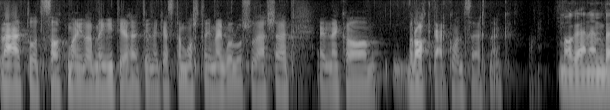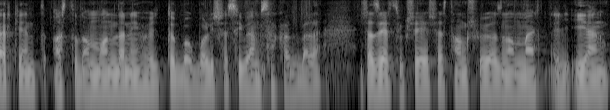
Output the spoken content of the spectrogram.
látod szakmailag megítélhetőnek ezt a mostani megvalósulását ennek a raktárkoncertnek? Magánemberként azt tudom mondani, hogy több okból is a szívem szakad bele, és azért szükséges ezt hangsúlyoznom, mert egy ilyen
